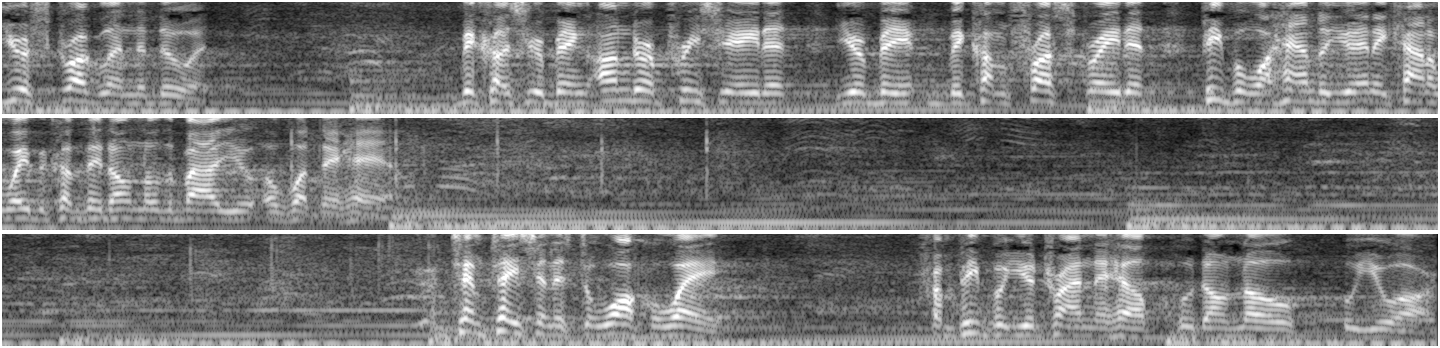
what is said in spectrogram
you're struggling to do it because you're being underappreciated, you're being become frustrated. People will handle you any kind of way because they don't know the value of what they have. Your temptation is to walk away from people you're trying to help who don't know who you are.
